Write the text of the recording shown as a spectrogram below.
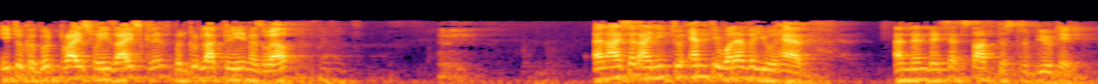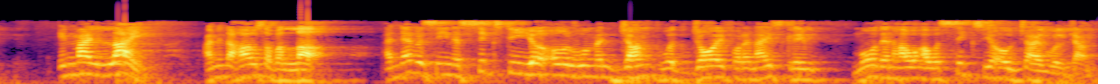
He took a good price for his ice creams, but good luck to him as well. And I said, I need to empty whatever you have. And then they said, start distributing. In my life, I'm in the house of Allah. I've never seen a 60 year old woman jump with joy for an ice cream more than how our six year old child will jump.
